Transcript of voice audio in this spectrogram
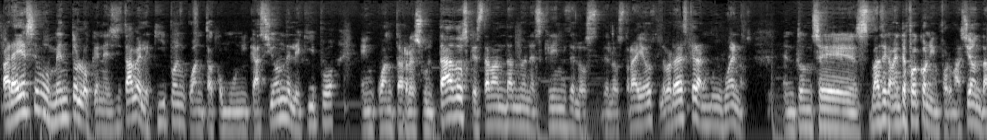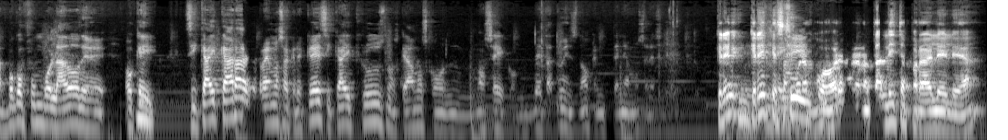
para ese momento lo que necesitaba el equipo en cuanto a comunicación del equipo, en cuanto a resultados que estaban dando en screens de los, de los tryouts, la verdad es que eran muy buenos. Entonces, básicamente fue con información, tampoco fue un volado de, ok, si cae cara, traemos a Crecre, si cae Cruz, nos quedamos con, no sé, con Beta Twins, ¿no? Que teníamos en ese momento. ¿Crees, ¿crees que sí. son jugadores para no estar listas para el LLA?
